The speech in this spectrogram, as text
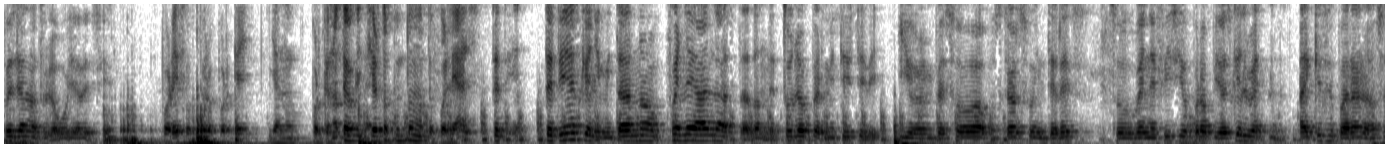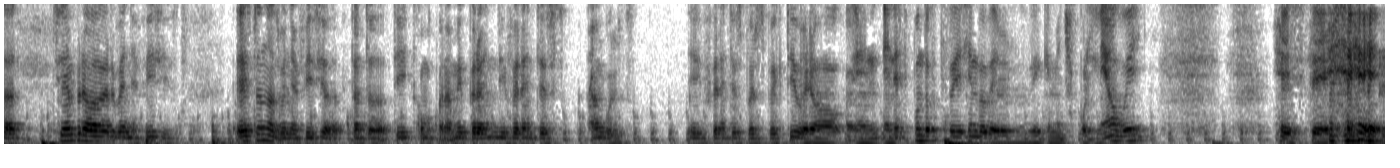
Pues ya no te lo voy a decir. Por eso, pero ¿por qué? Ya no, porque no te, en cierto punto no te fue leal. Te, te tienes que limitar, no, fue leal hasta donde tú lo permitiste y, y empezó a buscar su interés, su beneficio propio. Es que el hay que separar, o sea, siempre va a haber beneficios. Esto nos beneficia tanto a ti como para mí, pero en diferentes ángulos y diferentes perspectivas. Pero en, en este punto que te estoy diciendo de, de que me chapulineó, güey. Este.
